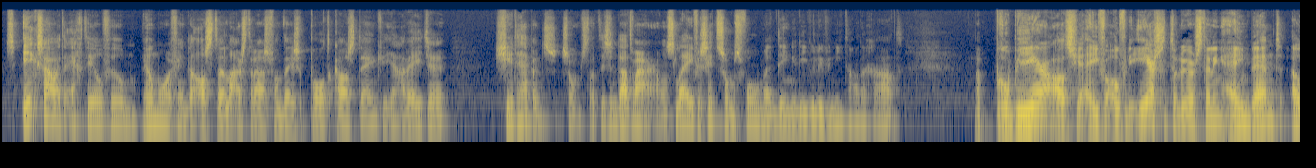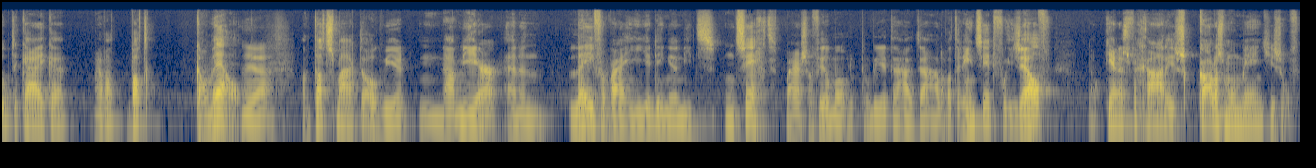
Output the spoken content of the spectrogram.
Dus ik zou het echt heel, veel, heel mooi vinden als de luisteraars van deze podcast denken... ja, weet je, shit happens soms. Dat is inderdaad waar. Ons leven zit soms vol met dingen die we liever niet hadden gehad. Maar probeer, als je even over de eerste teleurstelling heen bent... ook te kijken, maar wat, wat kan wel? Ja. Want dat smaakt ook weer naar meer. En een leven waarin je je dingen niet ontzegt, maar zoveel mogelijk probeert eruit te halen wat erin zit voor jezelf. Nou, kennis vergaren, is momentjes of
